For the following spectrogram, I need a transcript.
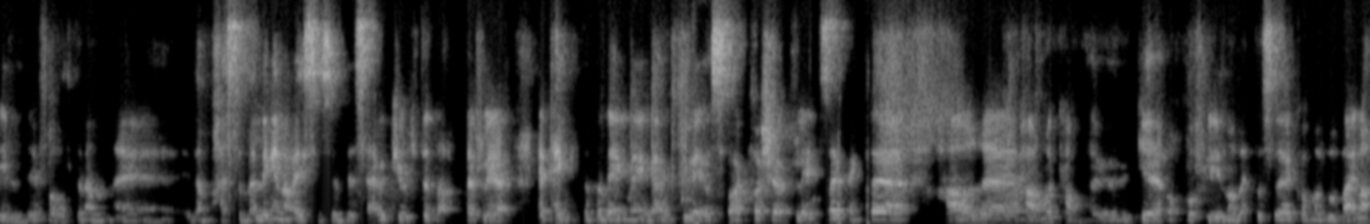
bildet i forhold til den, eh, den pressemeldingen, og jeg syns det ser jo kult ut. da, det flyet. Jeg tenkte på deg med en gang, du er jo svak for sjøfly. Så jeg tenkte her, eh, her må Kamhaug opp og fly når dette kommer på beina.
